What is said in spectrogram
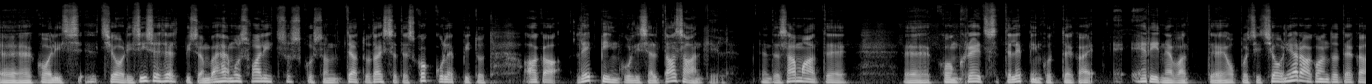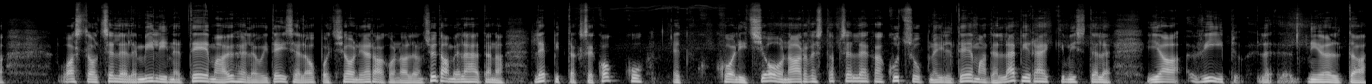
äh, koalitsioonisiseselt, mis on vähemusvalitsus, kus on teatud asjades kokku lepitud, aga lepingulisel tasandil nende samade äh, konkreetsete lepingutega erinevate opositsioonierakondadega vastavalt sellele, milline teema ühele või teisele opositsioonierakonnale on südamelähedane, lepitakse kokku, et koalitsioon arvestab sellega, kutsub neil teemadel läbirääkimistele ja viib nii-öelda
